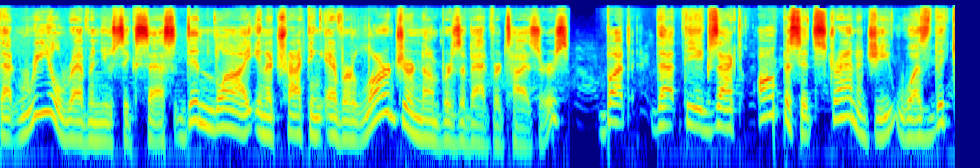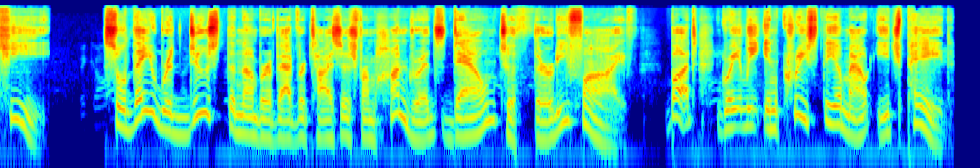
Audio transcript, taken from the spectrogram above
that real revenue success didn't lie in attracting ever larger numbers of advertisers, but that the exact opposite strategy was the key. So they reduced the number of advertisers from hundreds down to 35 but greatly increased the amount each paid.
